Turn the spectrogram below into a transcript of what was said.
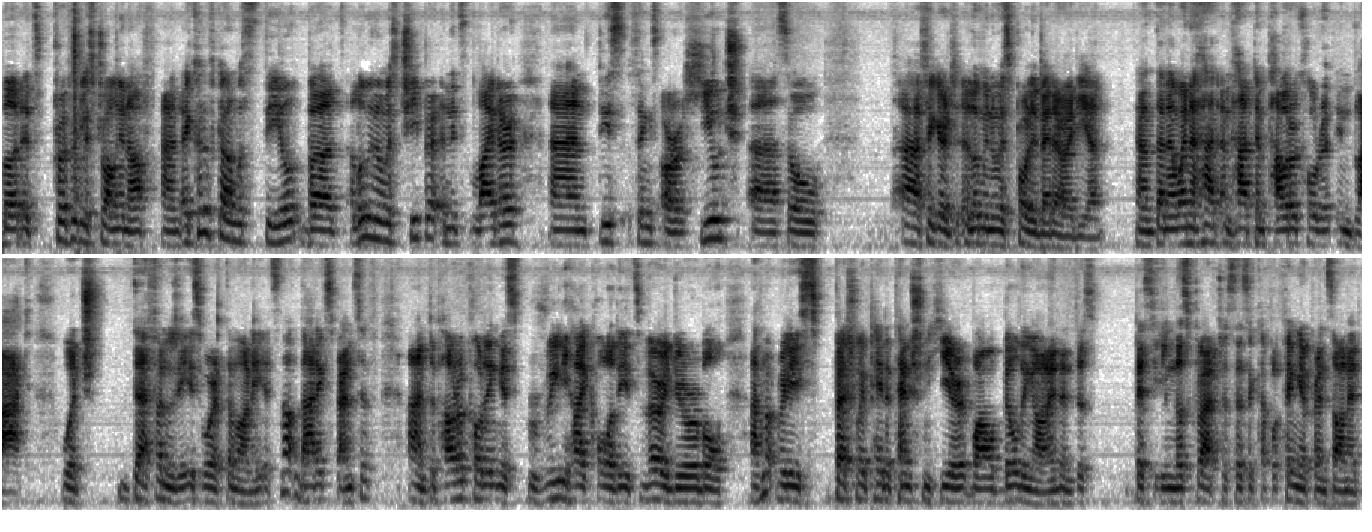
but it's perfectly strong enough. And I could have gone with steel, but aluminum is cheaper and it's lighter, and these things are huge, uh, so I figured aluminum is probably a better idea. And then I went ahead and had them powder coated in black, which definitely is worth the money. It's not that expensive, and the powder coating is really high quality. It's very durable. I've not really especially paid attention here while building on it, and just basically no scratches. There's a couple of fingerprints on it,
